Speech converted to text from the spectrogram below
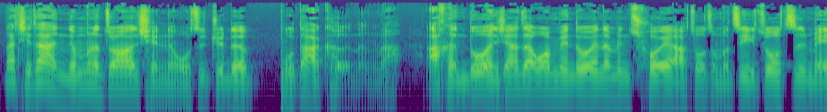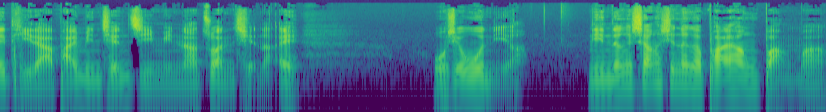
那其他人能不能赚到钱呢？我是觉得不大可能啦。啊，很多人现在在外面都会那边吹啊，说什么自己做自媒体啦，排名前几名啊，赚钱啊。哎，我先问你啊，你能相信那个排行榜吗？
